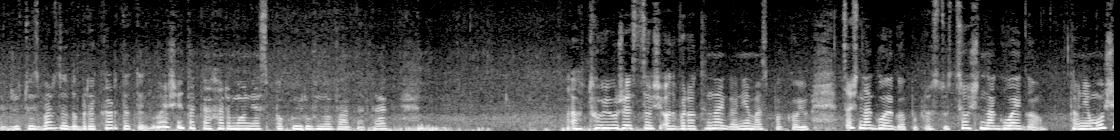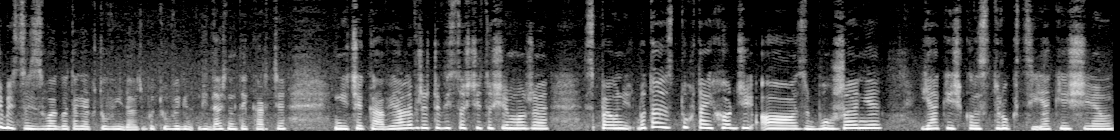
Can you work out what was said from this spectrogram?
Także to jest bardzo dobra karta. To właśnie taka harmonia, spokój, równowaga, tak? A tu już jest coś odwrotnego, nie ma spokoju. Coś nagłego po prostu, coś nagłego. To nie musi być coś złego, tak jak tu widać, bo tu wi- widać na tej karcie nieciekawie, ale w rzeczywistości to się może spełnić, bo to jest tutaj chodzi o zburzenie jakiejś konstrukcji, jakieś em,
